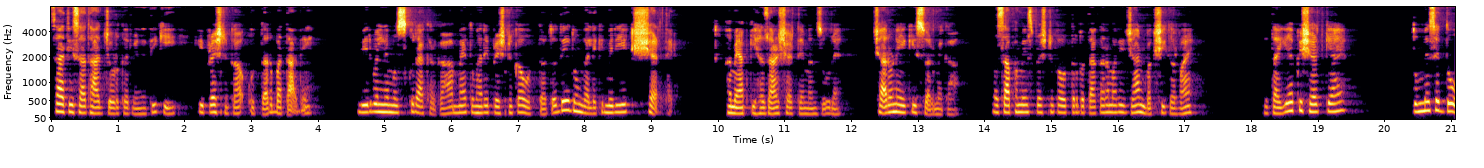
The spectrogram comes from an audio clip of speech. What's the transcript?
साथ ही साथ हाथ जोड़कर विनती की कि प्रश्न का उत्तर बता दें। बीरबल ने मुस्कुराकर कहा, मैं तुम्हारे प्रश्न का उत्तर तो दे दूँगा, लेकिन मेरी एक शर्त है। हमें आपकी हज़ार शर्तें मंजूर हैं। चारों ने एक ही स्वर में कहा, बस आप हमें इस प्रश्न का उत्तर बताकर हमारी जान बख्शी करवाएँ। बताइए आपकी शर्त क्या है? तुम में से दो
